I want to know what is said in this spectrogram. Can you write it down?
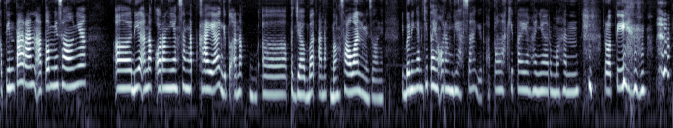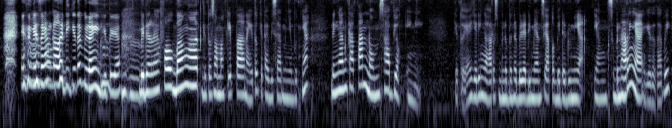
kepintaran atau misalnya eh, dia anak orang yang sangat kaya gitu anak eh, pejabat anak bangsawan misalnya. Dibandingkan kita yang orang biasa gitu apalah kita yang hanya rumahan roti. Itu biasanya kan kalau di kita bilangnya gitu ya. Beda level banget gitu sama kita. Nah itu kita bisa menyebutnya dengan kata nom sabyok ini gitu ya. Jadi nggak harus bener-bener beda dimensi atau beda dunia yang sebenarnya gitu tapi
